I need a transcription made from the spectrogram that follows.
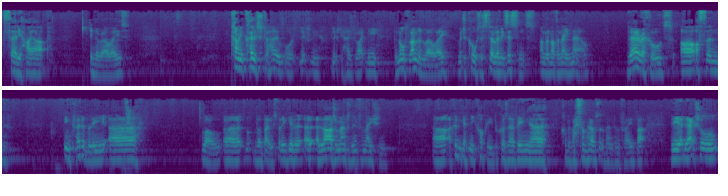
fairly high up in the railways. Coming close to home, or literally, literally home, like the, the North London Railway, which of course is still in existence under another name now, their records are often incredibly, uh, well, uh, not verbose, but they give a, a, large amount of information. Uh, I couldn't get any copy because they're being uh, copied by someone else at the moment, I'm afraid. But the, the actual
